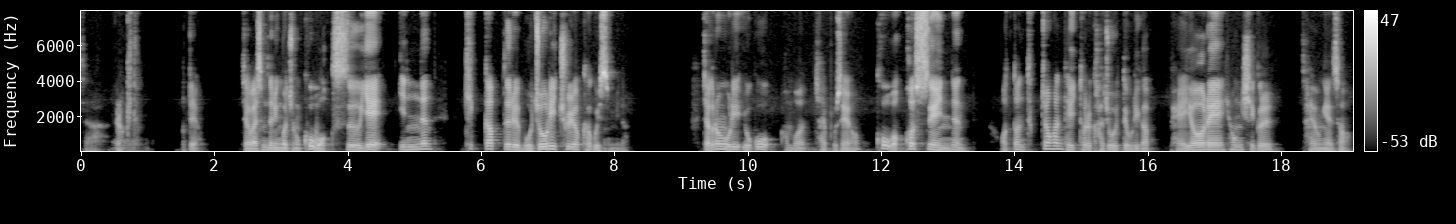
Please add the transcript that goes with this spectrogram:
자, 이렇게 됩니다. 어때요? 제가 말씀드린 것처럼 coworks에 있는 키 값들을 모조리 출력하고 있습니다. 자, 그러면 우리 요거 한번 잘 보세요. coworkers에 있는 어떤 특정한 데이터를 가져올 때 우리가 배열의 형식을 사용해서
